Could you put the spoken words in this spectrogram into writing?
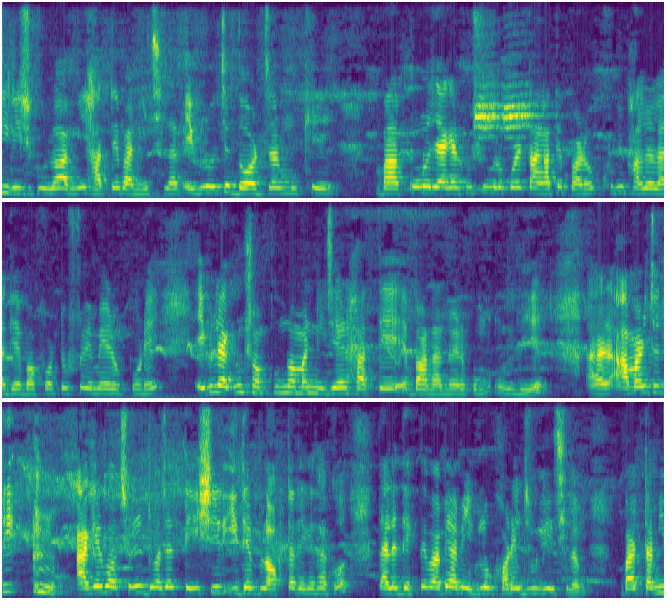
জিনিসগুলো আমি হাতে বানিয়েছিলাম। এগুলো হচ্ছে দরজার মুখে বা কোনো জায়গায় খুব সুন্দর করে টাঙাতে পারো, খুবই ভালো লাগে, বা ফটো ফ্রেমের ওপরে এগুলো একদম সম্পূর্ণ আমার নিজের হাতে বানানো এরকম উল দিয়ে। আর আমার যদি আগের বছরের দু হাজার তেইশের ঈদের ব্লগটা দেখে থাকো, তাহলে দেখতে পাবে আমি এগুলো ঘরে ঝুলিয়েছিলাম। বাট আমি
